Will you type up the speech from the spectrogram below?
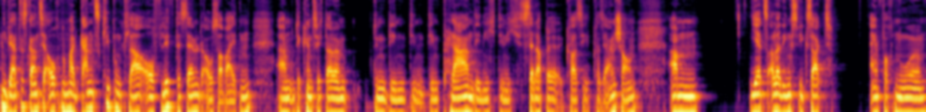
Ich werde das Ganze auch nochmal ganz klipp und klar auf Lift the Standard ausarbeiten. Ähm, und ihr könnt euch da dann den, den, den, den Plan, den ich, den ich setupe, quasi, quasi anschauen. Ähm, jetzt allerdings, wie gesagt, einfach nur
